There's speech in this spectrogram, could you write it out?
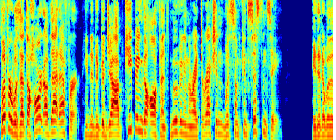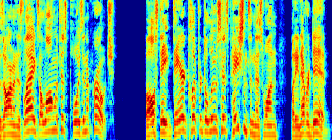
Clifford was at the heart of that effort. He did a good job keeping the offense moving in the right direction with some consistency. He did it with his arm and his legs, along with his poise and approach. Ball State dared Clifford to lose his patience in this one, but he never did,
